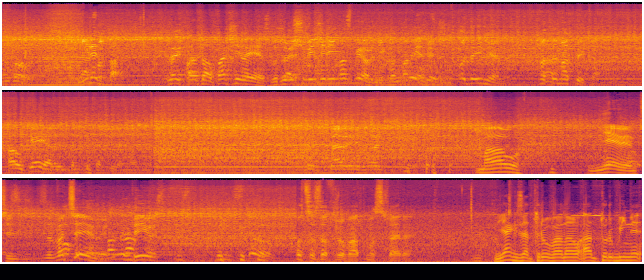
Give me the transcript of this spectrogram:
No dobra. Ile? Lej No to, patrz ile jest, bo żebyście wiedzieli ma zbiornik, on ma więcej. Odejmiemy. Matematyka. A okej, ale jestem pytać ile ma. Mało. Nie wiem, czy zobaczymy. Ty już. Po co zatruwa atmosferę? Jak zatruwa, no, a turbiny...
